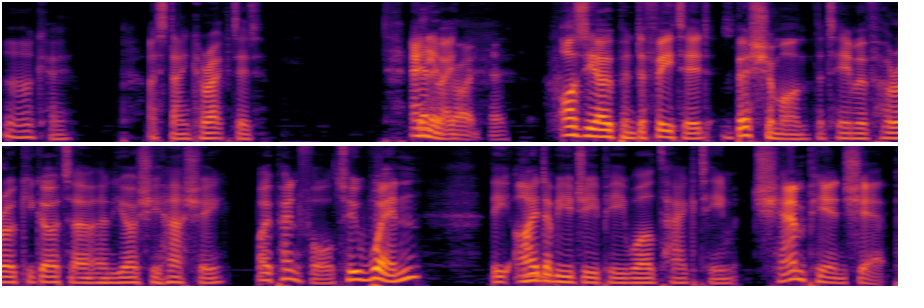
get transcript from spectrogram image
Oh, okay. I stand corrected. Anyway, right. Aussie Open defeated Bishamon, the team of Hiroki Goto and Yoshihashi, by pinfall to win the. IWGP World Tag Team Championship.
